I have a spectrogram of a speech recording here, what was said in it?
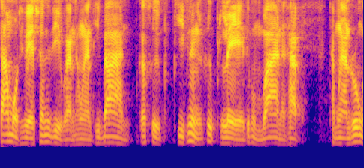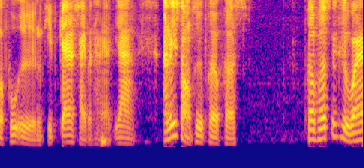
สร้าง motivation ที่ดีกว่าการทำงานที่บ้าน ก็คือ P ที่หนึ่งก็คือ play ที่ผมว่านะครับทำงานร่วมกับผู้อื่น คิดแก้ไขปัญหายากๆอันที่สองคือ purpose purpose ก็คือว่า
